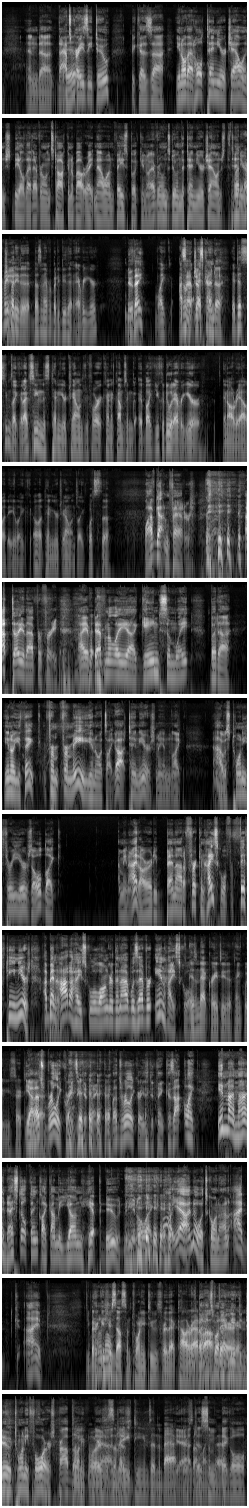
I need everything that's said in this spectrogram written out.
and uh, that's crazy too, because uh, you know that whole 10 year challenge deal that everyone's talking about right now on Facebook. You know, everyone's doing the 10 year challenge. The 10 But year everybody do- doesn't everybody do that every year? do they? Like I Is don't that know. just I- kinda- It just seems like it. I've seen this ten year challenge before. It kind of comes and like you could do it every year. In all reality, like oh, a ten year challenge. Like what's the? Well, I've gotten fatter. I'll tell you that for free. I have definitely uh, gained some weight, but uh, you know, you think for for me, you know, it's like oh, 10 years, man. Like I was 23 years old. Like, I mean, I'd already been out of frickin' high school for 15 years. I've been out of high school longer than I was ever in high school. Isn't that crazy to think when you start? To Yeah, that's that? really crazy to think. that's really crazy to think because I like in my mind I still think like I'm a young hip dude. You know, like oh yeah, I know what's going on. I I you better get know. yourself some twenty twos for that Colorado. that's what I need to do. Twenty fours probably. Twenty fours Yeah, and some just- eighteens in the back. Yeah, just like some that. big old.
